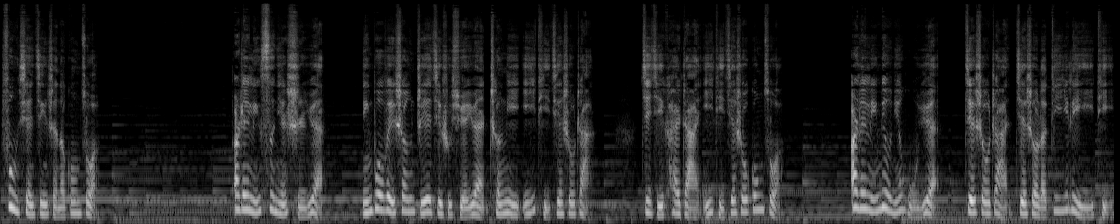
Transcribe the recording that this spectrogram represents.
奉献精神的工作。二零零四年十月，宁波卫生职业技术学院成立遗体接收站，积极开展遗体接收工作。二零零六年五月。接收站接受了第一例遗体，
